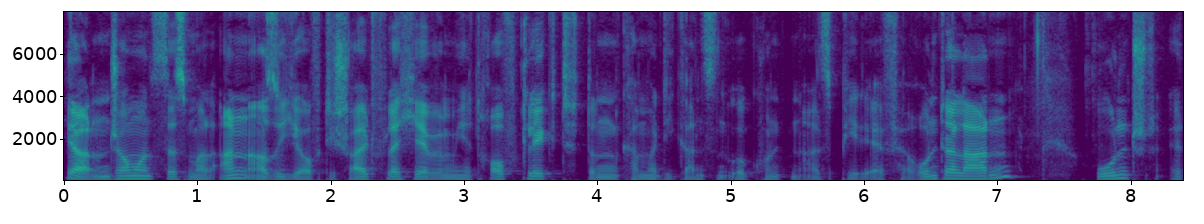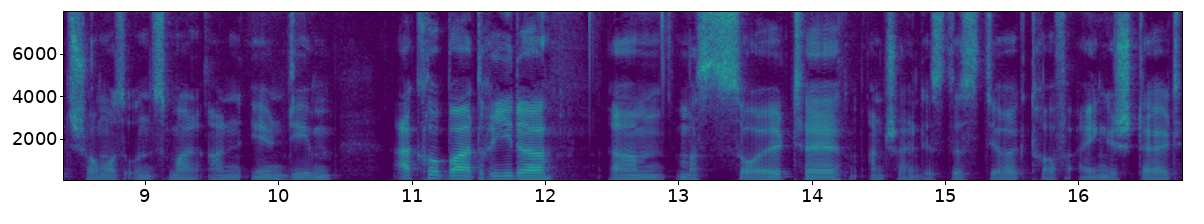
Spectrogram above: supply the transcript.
Ja, dann schauen wir uns das mal an. Also hier auf die Schaltfläche, wenn man hier draufklickt, dann kann man die ganzen Urkunden als PDF herunterladen. Und jetzt schauen wir es uns mal an in dem Acrobat Reader. Ähm, man sollte, anscheinend ist das direkt drauf eingestellt,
